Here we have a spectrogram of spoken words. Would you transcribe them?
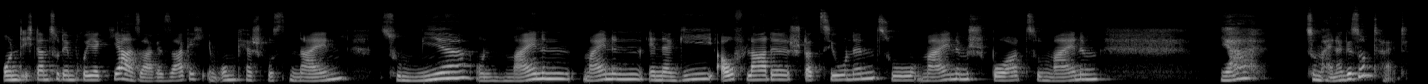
und ich dann zu dem Projekt Ja sage, sage ich im Umkehrschluss Nein zu mir und meinen, meinen Energieaufladestationen, zu meinem Sport, zu meinem ja, zu meiner Gesundheit.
